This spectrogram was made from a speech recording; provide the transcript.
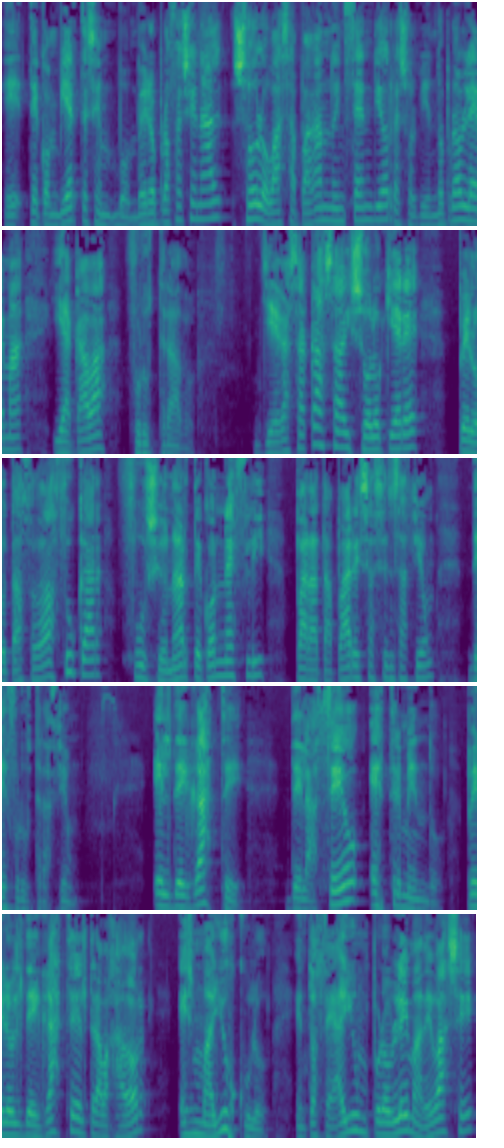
Eh, te conviertes en bombero profesional, solo vas apagando incendios, resolviendo problemas y acabas frustrado. Llegas a casa y solo quieres pelotazo de azúcar, fusionarte con Netflix para tapar esa sensación de frustración. El desgaste del aseo es tremendo, pero el desgaste del trabajador es mayúsculo. Entonces hay un problema de base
